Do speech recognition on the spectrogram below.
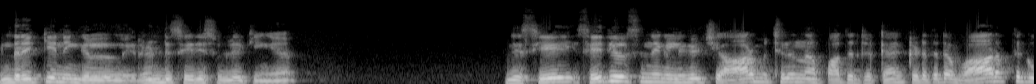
இன்றைக்கு நீங்கள் ரெண்டு செய்தி சொல்லியிருக்கீங்க. இந்த செய்தி செய்திகள் சிந்தனைகள் நிகழ்ச்சி ஆரம்பிச்சதுன்னு நான் பார்த்துட்டு இருக்கேன் கிட்டத்தட்ட வாரத்துக்கு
